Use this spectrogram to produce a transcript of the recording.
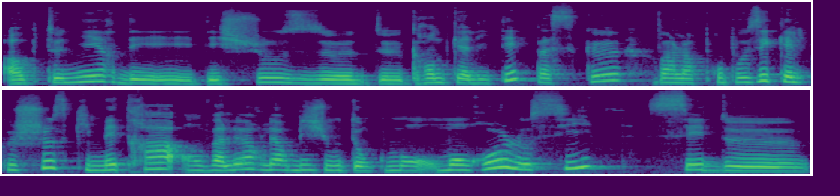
obtenir des, des, choses de grande qualité parce que on va leur proposer quelque chose qui mettra en valeur leurs bijoux. Donc mon, mon rôle aussi, c'est de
